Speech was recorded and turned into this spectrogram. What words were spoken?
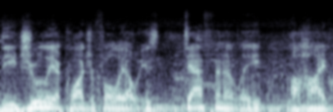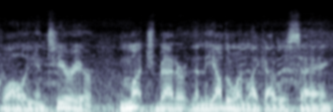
the Giulia Quadrifoglio is definitely a high quality interior, much better than the other one like I was saying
